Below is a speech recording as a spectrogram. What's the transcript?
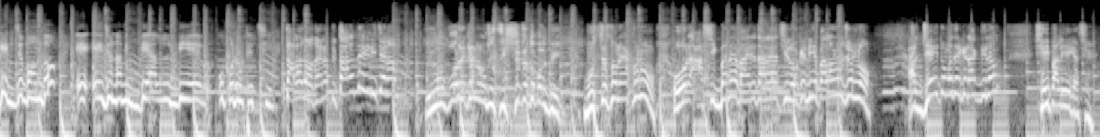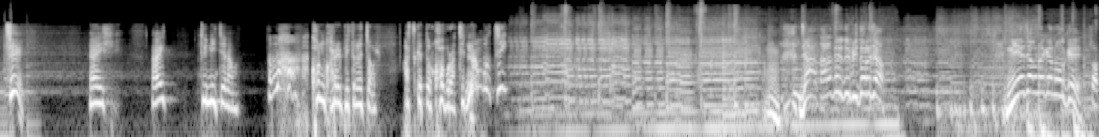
গেট যে বন্ধ এই জন্য আমি দেয়াল দিয়ে উপরে উঠেছি। তালা দাও তাই না? তুই তাড়াতাড়ি নিচে নাম। তুই উপরে কেন উঠেছিস? সেটা তো বলবি। বুঝতেছো না এখনও? ওর আশিক বানায় বাইরে দাঁড়ায় ছিল ওকে নিয়ে পালানোর জন্য। আর যেই তোমাদেরকে ডাক দিলাম সেই পালিয়ে গেছে। ছি। এই এই তুই নিচে নাম। এখন ঘরের ভিতরে চল। আজকে তোর খবর আছে নাম বলছি। হুম, যা তাড়াতাড়ি তুই ভিতরে যা। নিয়ে যাও না কেন ওকে? চল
